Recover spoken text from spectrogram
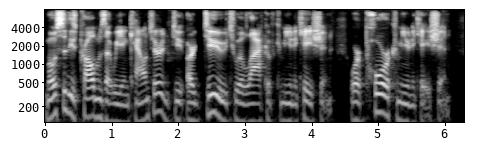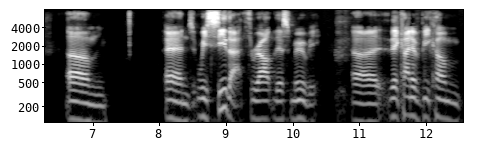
most of these problems that we encounter do, are due to a lack of communication or poor communication. Um, and we see that throughout this movie. Uh, they kind of become,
